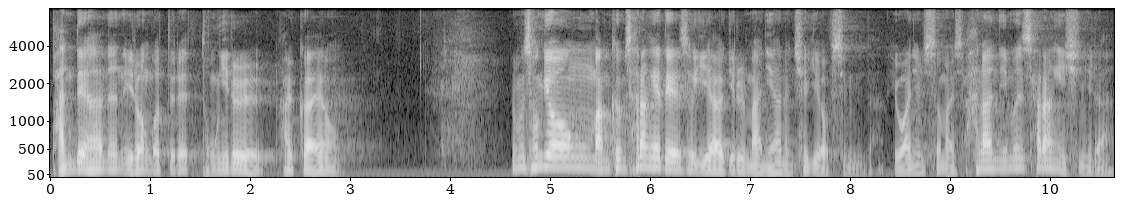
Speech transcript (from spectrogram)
반대하는 이런 것들에 동의를 할까요? 여러분 성경만큼 사랑에 대해서 이야기를 많이 하는 책이 없습니다. 요한일서 말씀 하나님은 사랑이시니라.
